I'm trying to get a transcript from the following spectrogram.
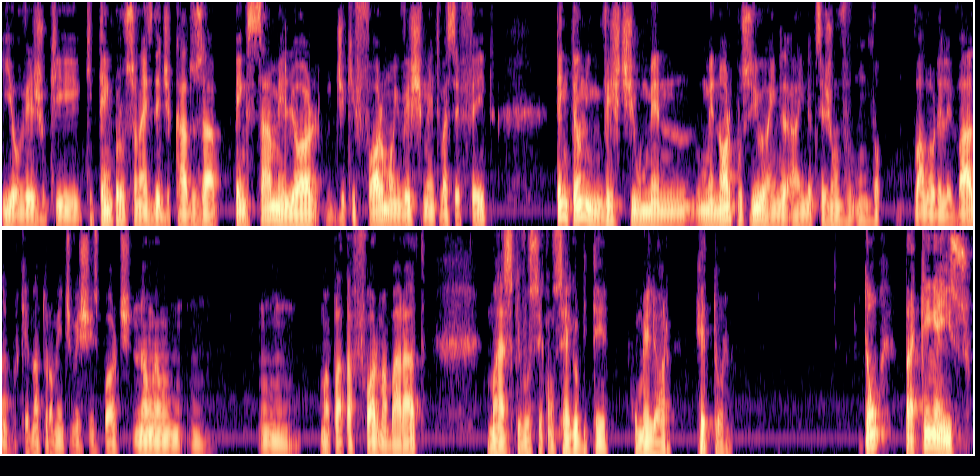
e eu vejo que, que tem profissionais dedicados a pensar melhor de que forma o investimento vai ser feito, tentando investir o, men o menor possível, ainda, ainda que seja um, um, valor elevado, porque naturalmente investir em esporte não é um, um, uma plataforma barata, mas que você consegue obter o melhor retorno. Então, para quem é isso?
